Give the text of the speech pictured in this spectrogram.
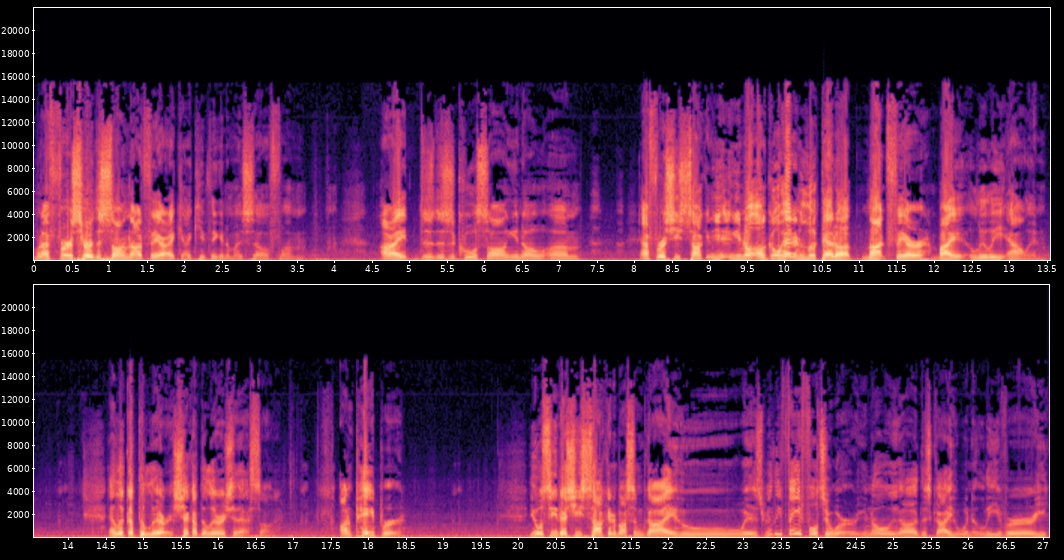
when I first heard the song "Not Fair," I, I keep thinking to myself, um, "All right, this, this, is a cool song, you know." Um, at first, she's talking, you, you know. I'll go ahead and look that up. "Not Fair" by Lily Allen and look up the lyrics. Check out the lyrics of that song. On paper, you will see that she's talking about some guy who is really faithful to her. You know, uh, this guy who wouldn't leave her. He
